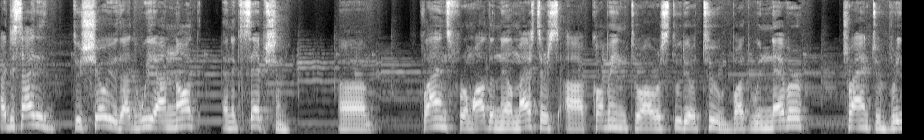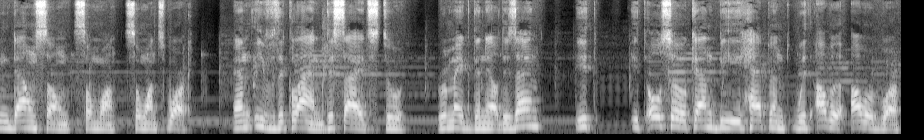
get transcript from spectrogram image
I decided to show you that we are not an exception. Um, Clients from other nail masters are coming to our studio too, but we never trying to bring down some someone someone's work. And if the client decides to remake the nail design, it it also can be happened with our our work.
